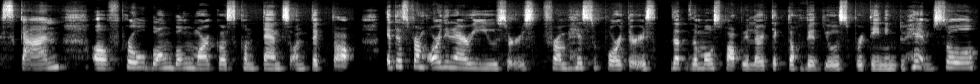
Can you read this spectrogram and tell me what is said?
scan of pro Bongbong Marcos contents on TikTok, it is from ordinary users, from his supporters, that the most popular TikTok videos pertaining to him. So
